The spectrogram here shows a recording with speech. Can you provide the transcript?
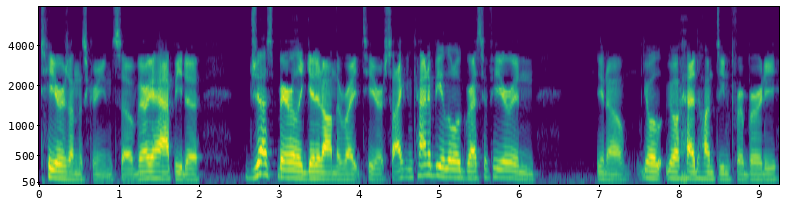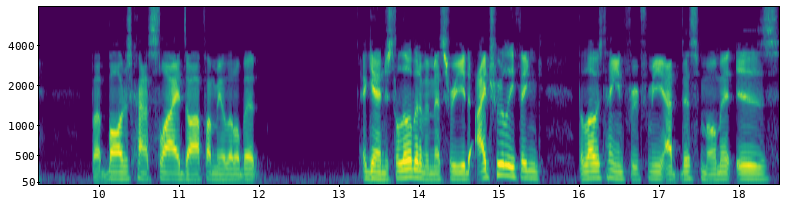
tiers on the screen. So very happy to just barely get it on the right tier. So I can kind of be a little aggressive here and you know, go go head hunting for a birdie, but ball just kind of slides off on me a little bit. Again, just a little bit of a misread. I truly think the lowest hanging fruit for me at this moment is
